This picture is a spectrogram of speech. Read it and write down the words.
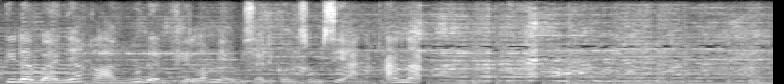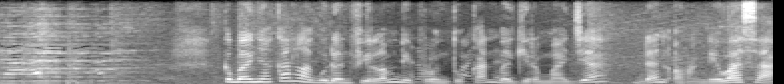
Tidak banyak lagu dan film yang bisa dikonsumsi anak-anak. Kebanyakan lagu dan film diperuntukkan bagi remaja dan orang dewasa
